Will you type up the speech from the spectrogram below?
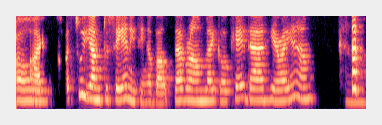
Oh, I was too young to say anything about that. Where I'm like, okay, dad, here I am.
